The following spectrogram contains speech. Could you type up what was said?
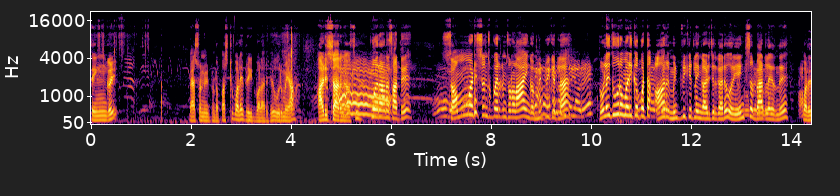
சிங்கிள் பேட்ஸ்மேன் மீட் பண்ணுற ஃபஸ்ட்டு பாலே ஃப்ரீட் பாலாக இருக்குது உரிமையா? அடிச்சாருங்க. சூப்பரான ஷாட்டு செம்ம டிஸ்டன்ஸ் போயிருக்குன்னு சொல்லலாம். இங்கே மிட் விக்கெட்டில் தொலை தூரம் அடிக்கப்பட்ட ஆறு மிட் விக்கெட்டில் இங்கே அடிச்சிருக்காரு. ஒரு யங்ஸ்டர் பேட்டில் இருந்து. பாலை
